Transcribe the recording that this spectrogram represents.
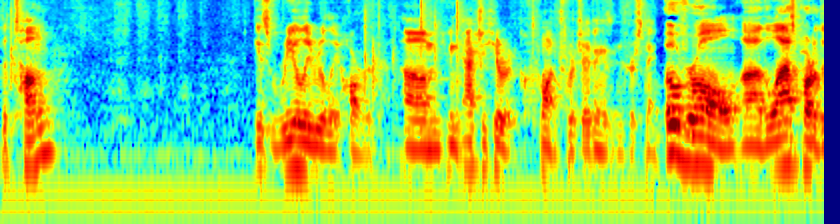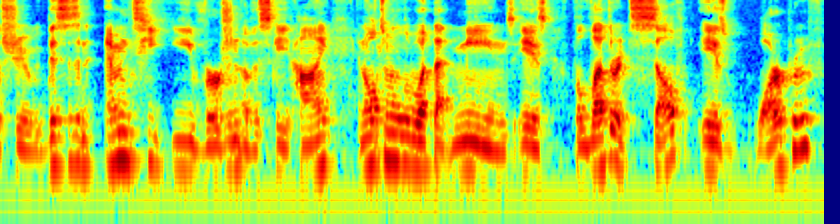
The tongue is really, really hard. Um, you can actually hear it crunch, which I think is interesting. Overall, uh, the last part of the shoe, this is an MTE version of the Sk8-Hi, and ultimately what that means is the leather itself is waterproof,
